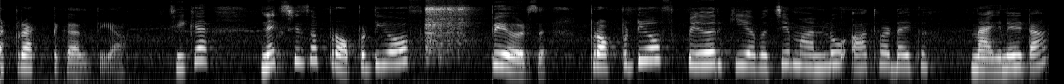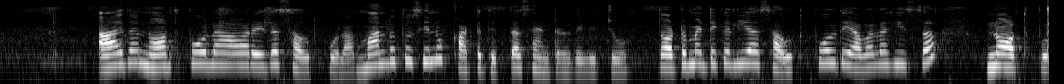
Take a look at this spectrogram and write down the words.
ਅਟਰੈਕਟ ਕਰਦੇ ਆ। ਠੀਕ ਹੈ? Next is a property of pairs. Property of pair ਕੀ ਆ ਬੱਚੇ? ਮੰਨ ਲਓ ਆ ਤੁਹਾਡਾ ਇੱਕ ਮੈਗਨੇਟ ਆ। ਆ ਇਹਦਾ ਨਾਰਥ ਪੋਲ ਆ ਔਰ ਇਹਦਾ ਸਾਊਥ ਪੋਲ ਆ। ਮੰਨ ਲਓ ਤੁਸੀਂ ਇਹਨੂੰ ਕੱਟ ਦਿੱਤਾ ਸੈਂਟਰ ਦੇ ਵਿੱਚੋਂ, ਤਾਂ ਆਟੋਮੈਟਿਕਲੀ ਆ ਸਾਊਥ ਪੋਲ ਤੇ ਆ ਵਾਲਾ ਹਿੱਸਾ ਨਾਰਥ ਪੋਲ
